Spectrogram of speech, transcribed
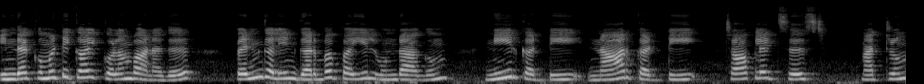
இந்த குமட்டிக்காய் குழம்பானது பெண்களின் கர்ப்பப்பையில் உண்டாகும் நீர்க்கட்டி நார்க்கட்டி சாக்லேட் சிஸ்ட் மற்றும்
